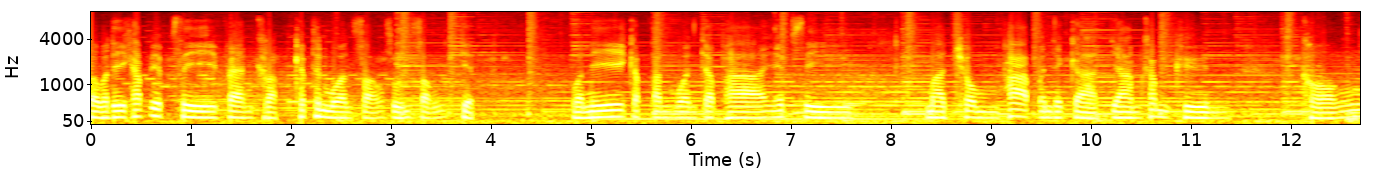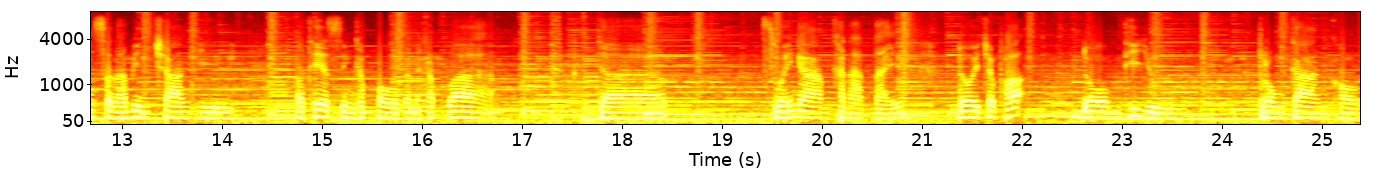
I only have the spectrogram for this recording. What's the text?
สวัสดีครับ FC แฟนคลับแคปเทนมวล 2027 วันนี้กัปตันมวลจะพา FC มาชมภาพบรรยากาศยามค่ำคืน ของสนามบินชางฮีประเทศสิงคโปร์กันนะครับว่าจะสวยงามขนาดไหน โดยเฉพาะโดมที่อยู่ตรงกลางของ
